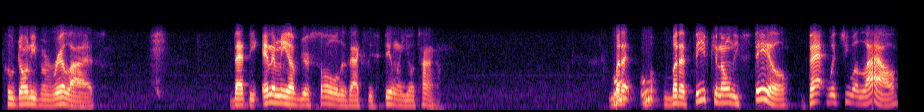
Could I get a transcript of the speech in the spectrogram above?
who don't even realize that the enemy of your soul is actually stealing your time. But a, Ooh, but a thief can only steal that which you allow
